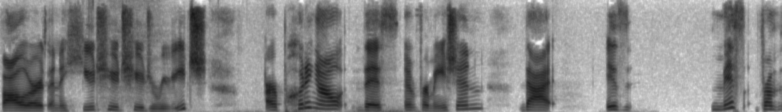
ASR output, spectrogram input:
followers and a huge, huge, huge reach, are putting out this information that is mis from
